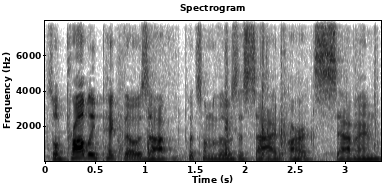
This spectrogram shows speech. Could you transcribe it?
So we'll probably pick those up, put some of those aside. RX-7,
